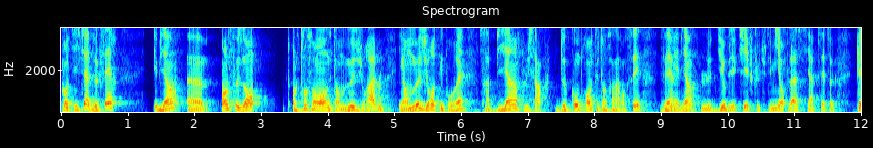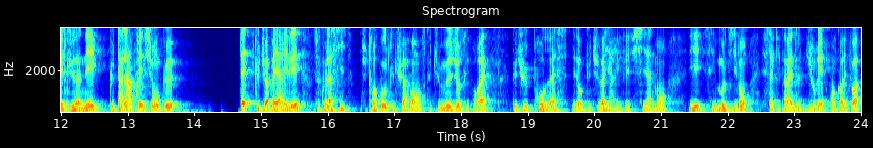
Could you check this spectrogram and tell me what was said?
quantifiable de le faire. Eh bien, euh, en le faisant, en le transformant en étant mesurable et en mesurant tes progrès, ce sera bien plus simple de comprendre que tu es en train d'avancer vers eh bien, le dit objectif que tu t'es mis en place il y a peut-être quelques années, que tu as l'impression que peut-être que tu vas pas y arriver, sauf que là, si, tu te rends compte que tu avances, que tu mesures tes progrès, que tu progresses, et donc que tu vas y arriver finalement, et c'est motivant, c'est ça qui permet de durer, encore une fois,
